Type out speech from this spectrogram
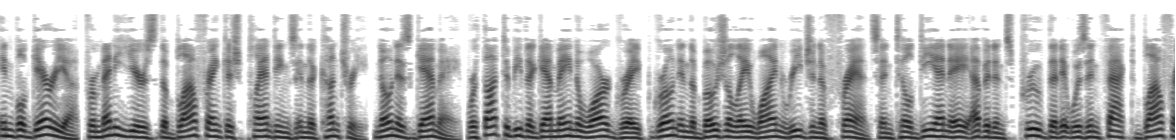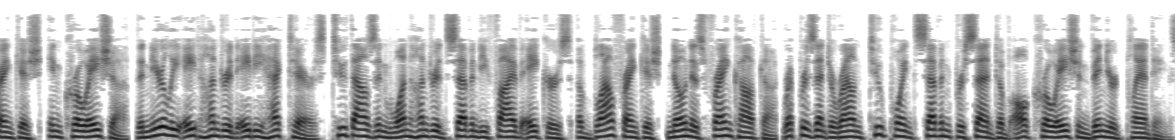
In Bulgaria, for many years the Blaufränkisch plantings in the country, known as Gamay, were thought to be the Gamay Noir grape grown in the Beaujolais wine region of France until DNA evidence proved that it was in fact Blaufränkisch. In Croatia, the nearly 880 hectares (2,175 acres of Blaufränkisch, known as Frankovka, represent around 2.7% of all Croatian vineyard plantings.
